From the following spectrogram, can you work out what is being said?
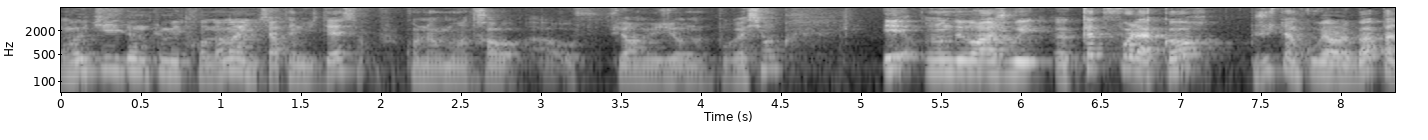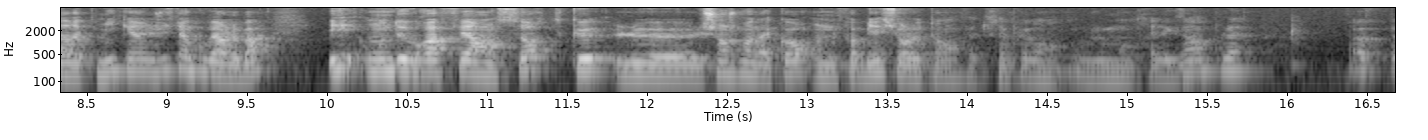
On va utiliser donc le métronome à une certaine vitesse, qu'on augmentera au, fur et à mesure de notre progression. Et on devra jouer 4 euh, fois l'accord, juste un coup vers le bas, pas de rythmique, hein, juste un coup vers le bas. Et on devra faire en sorte que le, changement d'accord, on soit bien sur le temps, en tout simplement. je vais vous montrer l'exemple. Hop,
